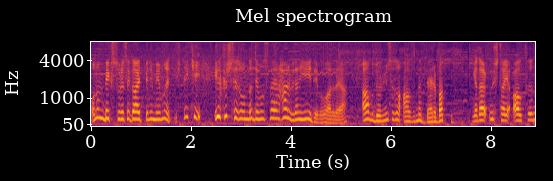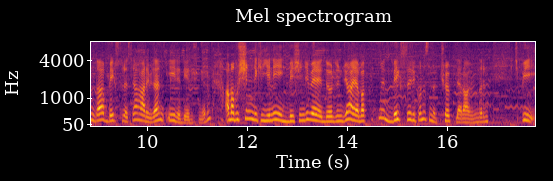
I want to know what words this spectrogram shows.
Onun backstory'si gayet beni memnun etmişti ki ilk 3 sezonda Demon Slayer harbiden iyiydi bu arada ya. Ama bu 4. sezon ağzında berbat bir ya da üst ay altında backstory'si harbiden iyiydi diye düşünüyorum. Ama bu şimdiki yeni 5. ve 4. aya baktık mı backstory konusunda çöpler abi. Bunların hiçbir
